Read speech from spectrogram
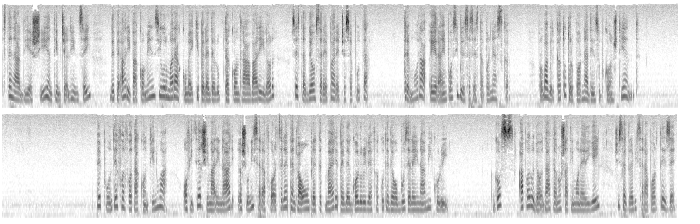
Stenard ieși, în timp ce Linței, de pe aripa comenzii, urmărea cum echipele de luptă contra avariilor se stădeau să repare ce se putea. Tremura, era imposibil să se stăpânească. Probabil că totul pornea din subconștient. Pe punte, forfota continua. Ofițeri și marinari își uniseră forțele pentru a umple cât mai repede golurile făcute de obuzele inamicului. Gos a apărut deodată în ușa timoneriei și se grăbi să raporteze.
